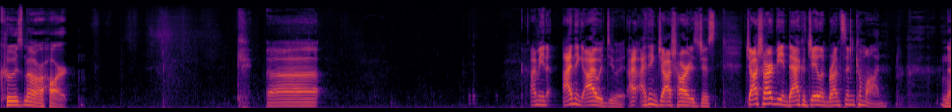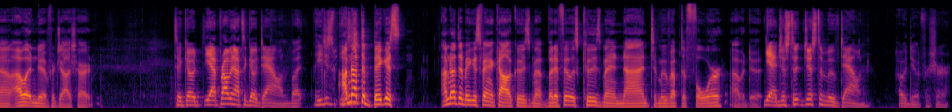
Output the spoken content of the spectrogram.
Kuzma or Hart? Uh, I mean, I think I would do it. I, I think Josh Hart is just Josh Hart being back with Jalen Brunson. Come on, No, I wouldn't do it for Josh Hart. to go. Yeah, probably not to go down, but he just. I'm not the biggest. I'm not the biggest fan of Kyle Kuzma, but if it was Kuzma and nine to move up to four, I would do it. Yeah, just to just to move down, I would do it for sure.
